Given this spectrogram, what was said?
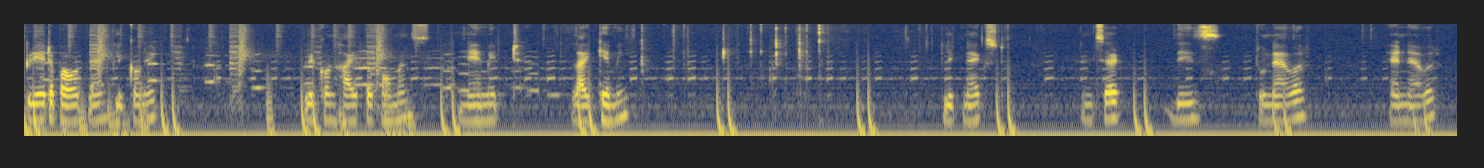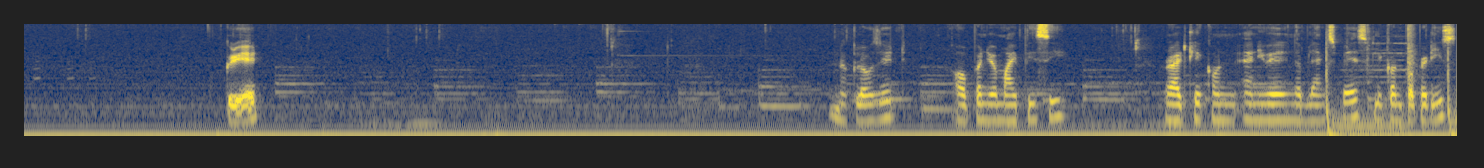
Create a power plan click on it. Click on high performance. Name it like gaming. Click next. And set these to never and never. Create. Now close it. Open your my pc right click on anywhere in the blank space click on properties.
